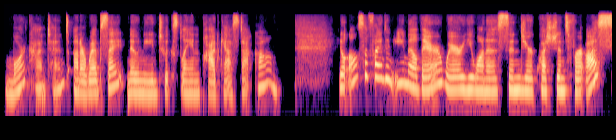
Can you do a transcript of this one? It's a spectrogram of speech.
more content on our website, no need to explain podcast.com. You'll also find an email there where you want to send your questions for us,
